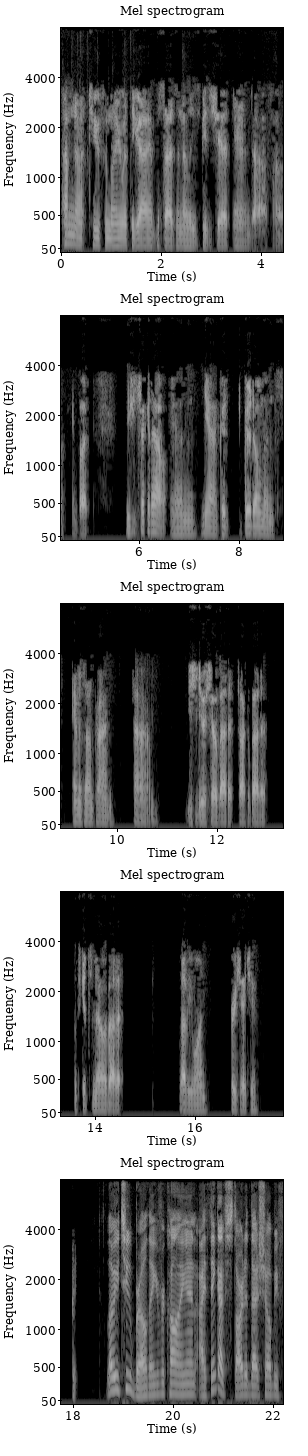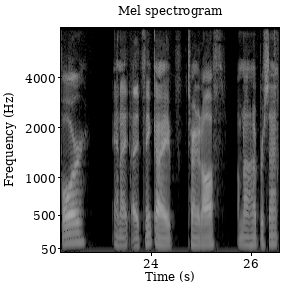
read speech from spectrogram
I'm not too familiar with the guy. Besides, I know that he's a piece of shit, and uh, but you should check it out. And yeah, good, Good Omens, Amazon Prime. Um, you should do a show about it, talk about it. Let's get to know about it. Love you, one. Appreciate you. Love you too, bro. Thank you for calling in. I think I've started that show before, and I, I think I turned it off. I'm not 100, percent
